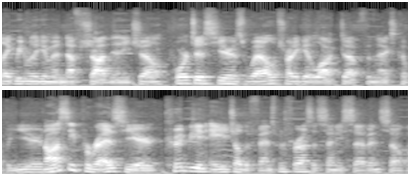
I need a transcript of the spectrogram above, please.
like we didn't really give him enough shot in the NHL. Protas here as well, try to get locked up for the next couple years. And honestly, Perez here could be an AHL defenseman for us at 77, so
